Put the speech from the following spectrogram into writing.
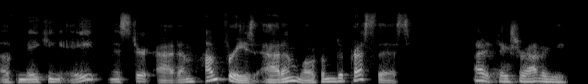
of Making Eight, Mr. Adam Humphreys. Adam, welcome to Press This. Hi, thanks for having me.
